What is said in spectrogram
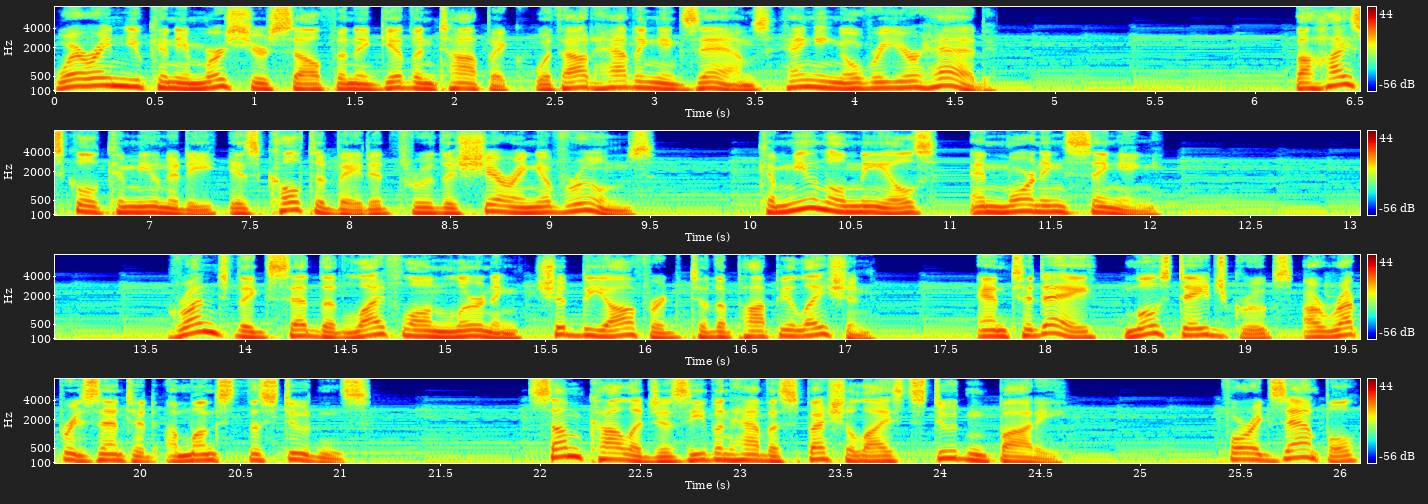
wherein you can immerse yourself in a given topic without having exams hanging over your head. The high school community is cultivated through the sharing of rooms, communal meals, and morning singing. Grundtvig said that lifelong learning should be offered to the population. And today, most age groups are represented amongst the students. Some colleges even have a specialized student body for example,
